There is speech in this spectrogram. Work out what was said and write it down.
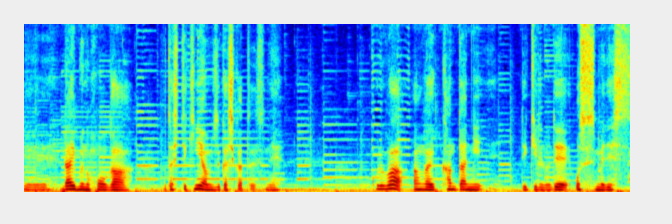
えーライブの方が私的には難しかったですね。これは案外簡単にできるのでおすすめです。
